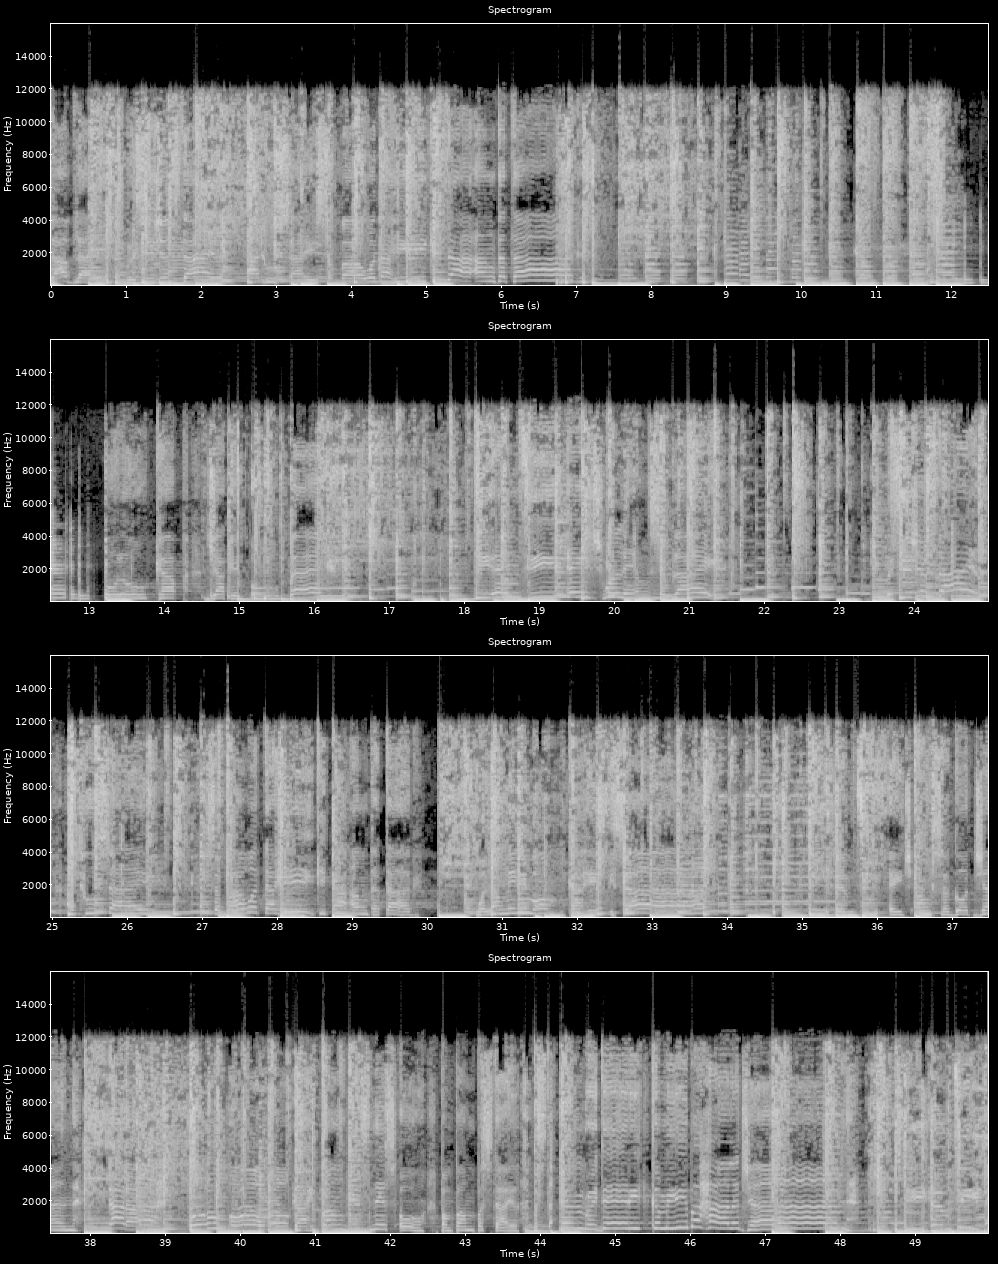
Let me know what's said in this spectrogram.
sablay Precision style at husay Sa bawat dahi kita ang tatag. Polo cap, jacket o bag. DMTH, walang sablay. Precision style at husay Sa bawat ang tatag. Walang minimum kahit isa. DMTH ang sagot dyan. Tara! Oh, oh, oh Kahit pang business o pampampa-style Basta embroidery, kami bahala dyan. DMTH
